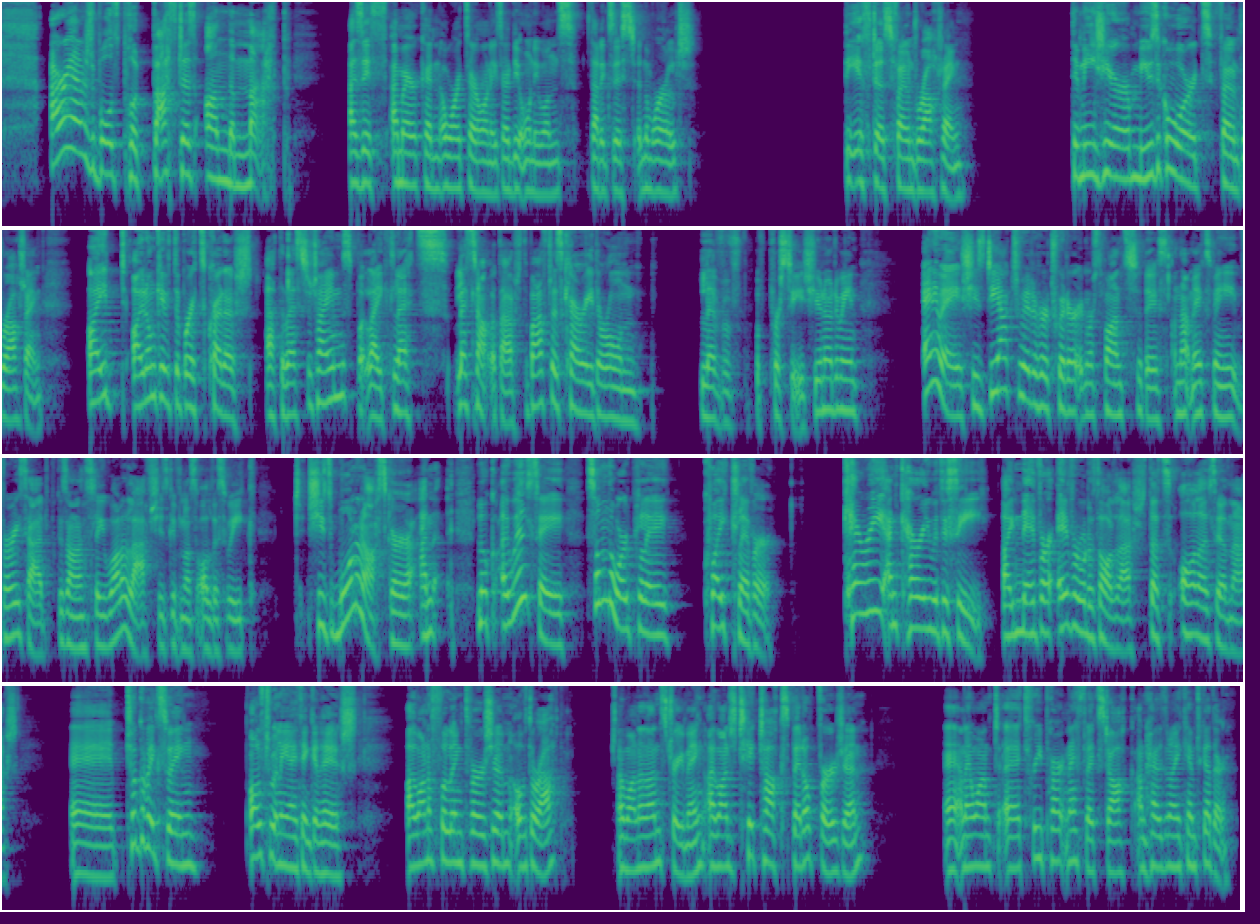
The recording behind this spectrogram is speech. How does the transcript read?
Ariana DeBose put BAFTAs on the map as if American award ceremonies are the only ones that exist in the world. The IFTAs found rotting. The Meteor Music Awards found rotting. I, I don't give the Brits credit at the best of times, but like let's let's not with that. The BAFTAs carry their own level of, of prestige. You know what I mean? Anyway, she's deactivated her Twitter in response to this, and that makes me very sad because honestly, what a laugh she's given us all this week. She's won an Oscar, and look, I will say some of the wordplay quite clever. Kerry and Kerry with a C. I never ever would have thought of that. That's all I'll say on that. Uh, took a big swing. Ultimately, I think it hit. I want a full length version of the rap. I want it on streaming. I want a TikTok sped up version. Uh, and I want a three part Netflix doc on how the night came together.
